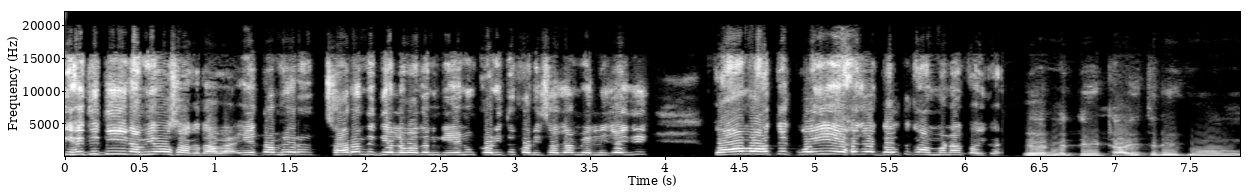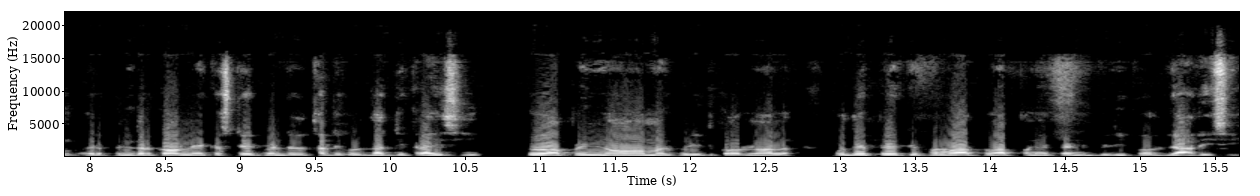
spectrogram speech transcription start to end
ਕਿਸੇ ਦੀ ਧੀ ਨਾ ਵੀ ਹੋ ਸਕਦਾ ਵਾ। ਇਹ ਤਾਂ ਫਿਰ ਸਾਰਿਆਂ ਦੇ ਦਿਲ ਵਧਣਗੇ, ਇਹਨੂੰ ਕੜੀ ਤੋਂ ਕੜੀ ਸਜ਼ਾ ਮਿਲਣੀ ਚਾਹੀਦੀ। ਗਾਂ ਵਾਸਤੇ ਕੋਈ ਇਹੋ ਜਿਹਾ ਗਲਤ ਕੰਮ ਨਾ ਕੋਈ ਕਰੇ। ਇਹ ਮਿਤੀ 28 ਤਰੀਕ ਨੂੰ ਰੁਪਿੰਦਰ ਕੌਰ ਨੇ ਇੱਕ ਸਟੇਟਮੈਂਟ ਸਾਡੇ ਕੋਲ ਦਰਜ ਕਰਾਈ ਸੀ ਕਿ ਉਹ ਆਪਣੀ ਨੌ ਅਮਰਪ੍ਰੀਤ ਕੌਰ ਨਾਲ ਉਹਦੇ ਪੇਕੇ ਪਰਿਵਾਰ ਤੋਂ ਆਪਣੇ ਪਿੰਡ ਬਿਧੀਪੁਰ ਜਾ ਰਹੀ ਸੀ।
